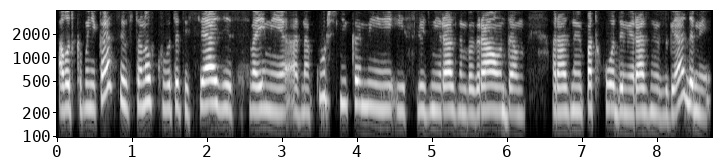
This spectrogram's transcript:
а вот коммуникация, установку вот этой связи со своими однокурсниками и с людьми разным бэкграундом, разными подходами, разными взглядами,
